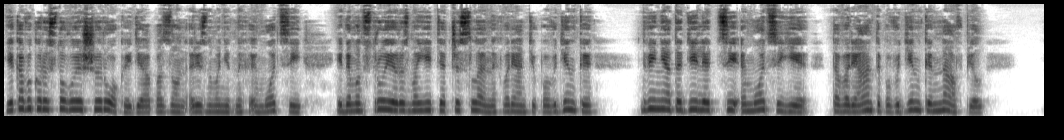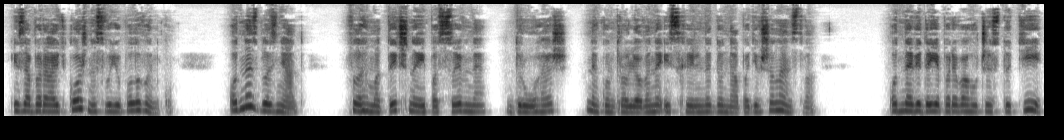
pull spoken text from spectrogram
яка використовує широкий діапазон різноманітних емоцій і демонструє розмаїття численних варіантів поведінки, двійнята ділять ці емоції та варіанти поведінки навпіл і забирають кожне свою половинку. Одне з близнят флегматичне і пасивне, друге ж неконтрольоване і схильне до нападів шаленства. Одне віддає перевагу чистоті,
